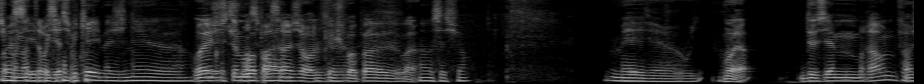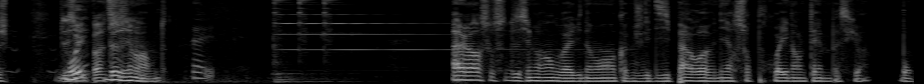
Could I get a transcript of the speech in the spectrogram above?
point c'est compliqué à imaginer. euh, Ouais, justement, c'est pour pas. ça, genre, vu que je euh, vois pas, euh, voilà. non, c'est sûr. Mais euh, oui. Voilà. Deuxième round, enfin, je- deuxième Oui, partie. deuxième round. Alors, sur ce deuxième round, on va évidemment, comme je l'ai dit, pas revenir sur pourquoi il est dans le thème, parce que, bon,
